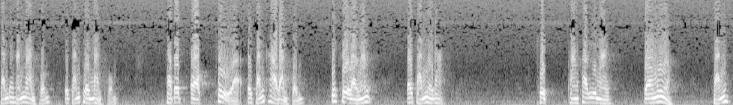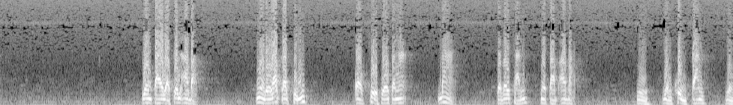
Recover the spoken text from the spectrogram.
ฉันจังหันบ้านผม ไปฉันเพียงบ้านผม ถ้าไปออกชื่อว่าไปฉันข้าวบ้านผมคิดคือเหล่านั้น ไปฉันไม่ได้ ผิดทางพระวินัยแต่เมื่อฉันลงไปแบบเป็นอาบัติเมื่อได้รับกระถิ่นออกชื่อโภชนะได้จะไปฉันในปรับอาบัติ นี่อย่างคุ้มกันอย่าง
